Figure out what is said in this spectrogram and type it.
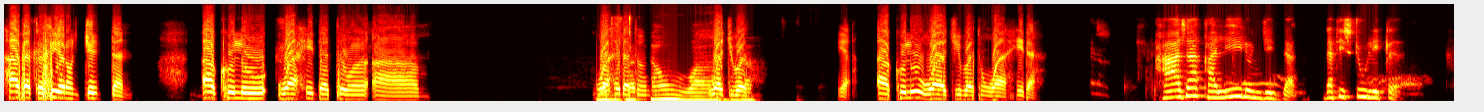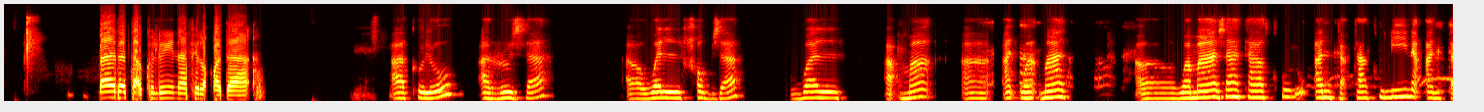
هذا كثير جدا. آكل واحدة واحدة وجبة آكل واجبة واحدة. هذا قليل جدا. That is too little. ماذا تأكلين في الغداء؟ آكل الرز uh, والخبز وال ما uh, أن- وما وماذا تأكل أنت؟ تأكلين أنت.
